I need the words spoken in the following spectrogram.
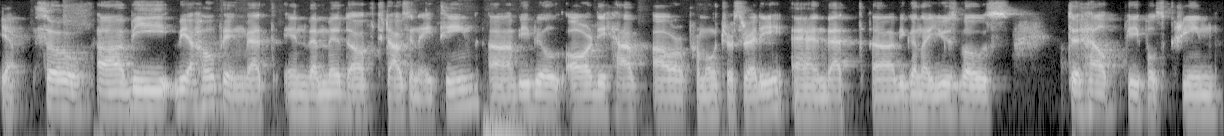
Yeah, so uh, we we are hoping that in the mid of 2018 uh, we will already have our promoters ready, and that uh, we're gonna use those to help people screen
